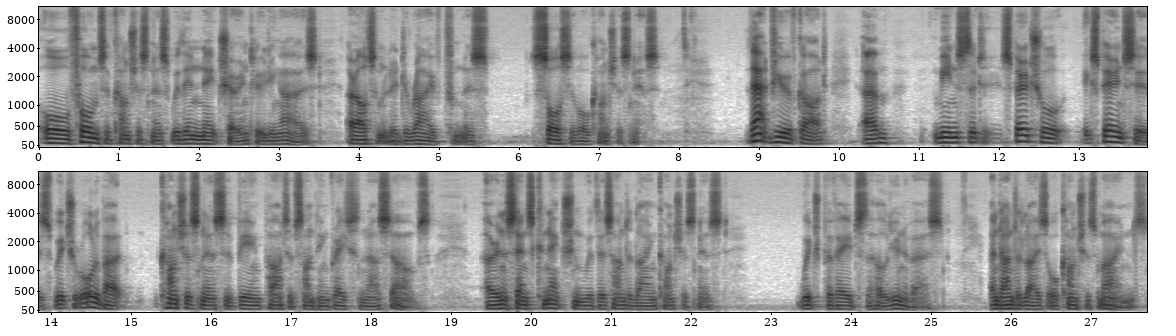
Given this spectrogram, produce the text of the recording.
all forms of consciousness within nature, including ours, are ultimately derived from this source of all consciousness. That view of God um, means that spiritual experiences, which are all about consciousness of being part of something greater than ourselves, are, in a sense, connection with this underlying consciousness which pervades the whole universe and underlies all conscious minds.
